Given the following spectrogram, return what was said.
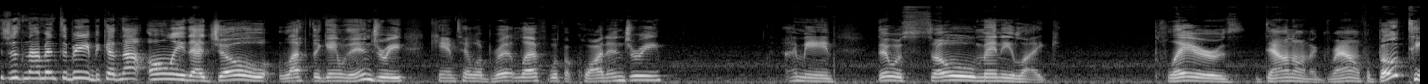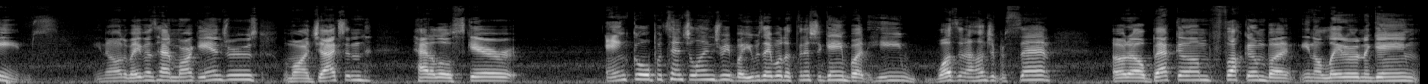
it's just not meant to be because not only that Joe left the game with an injury, Cam Taylor Britt left with a quad injury. I mean, there were so many like players down on the ground for both teams. You know, the Ravens had Mark Andrews, Lamar Jackson had a little scare ankle potential injury, but he was able to finish the game, but he wasn't 100%. Odell Beckham, fuck him, but, you know, later in the game,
